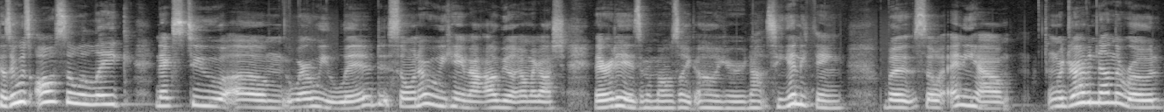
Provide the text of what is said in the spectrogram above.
because there was also a lake next to um where we lived. So whenever we came out, I would be like, oh my gosh, there it is. And my mom was like, oh, you're not seeing anything. But so anyhow, we're driving down the road,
